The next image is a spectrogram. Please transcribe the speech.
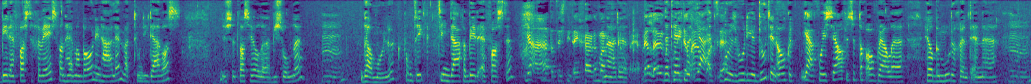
bidden en vasten geweest van Herman Boon in Haarlem, waar toen hij daar was. Dus het was heel bijzonder. Mm. Wel moeilijk, vond ik. Tien dagen bidden en vasten. Ja, dat is niet eenvoudig, maar, maar wel leuk dat hoe heeft me, ja, het, hoe, het, hoe hij het doet en ook het, ja, voor jezelf is het toch ook wel heel bemoedigend en... mm.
